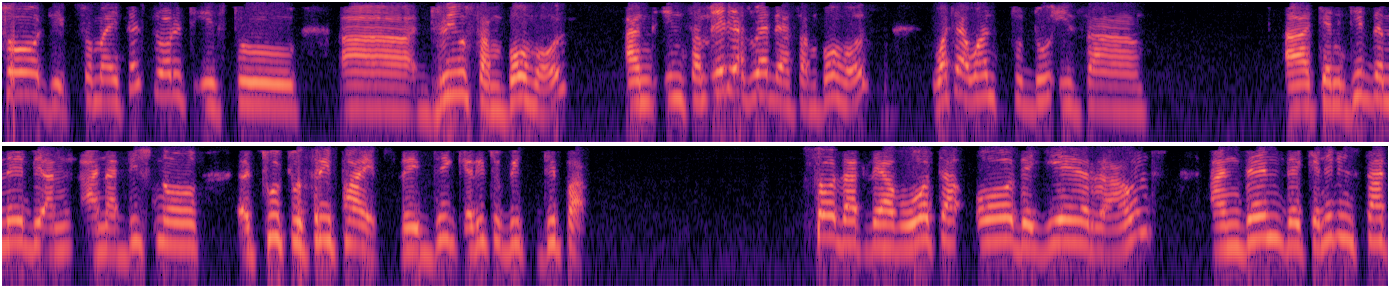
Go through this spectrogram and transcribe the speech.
So deep. So my first priority is to uh, drill some boreholes. And in some areas where there are some boreholes, what I want to do is uh, I can give them maybe an, an additional uh, two to three pipes. They dig a little bit deeper so that they have water all the year round, and then they can even start,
